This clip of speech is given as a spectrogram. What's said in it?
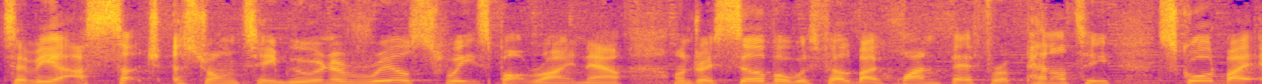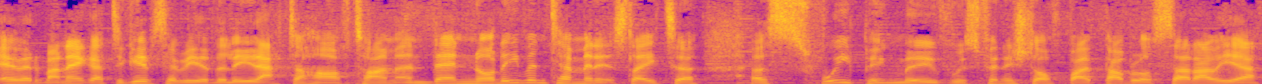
Sevilla are such a strong team who are in a real sweet spot right now. Andre Silva was felled by Juanpe for a penalty, scored by Ever Banega to give Sevilla the lead after half time, and then not even 10 minutes later, a sweeping move was finished off by Pablo Sarabia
